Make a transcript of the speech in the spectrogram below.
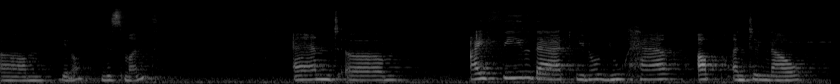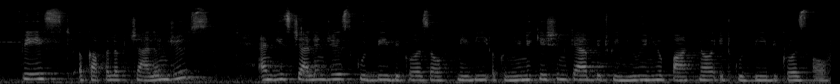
um, you know, this month. And um, I feel that, you know, you have up until now faced a couple of challenges. And these challenges could be because of maybe a communication gap between you and your partner. It could be because of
